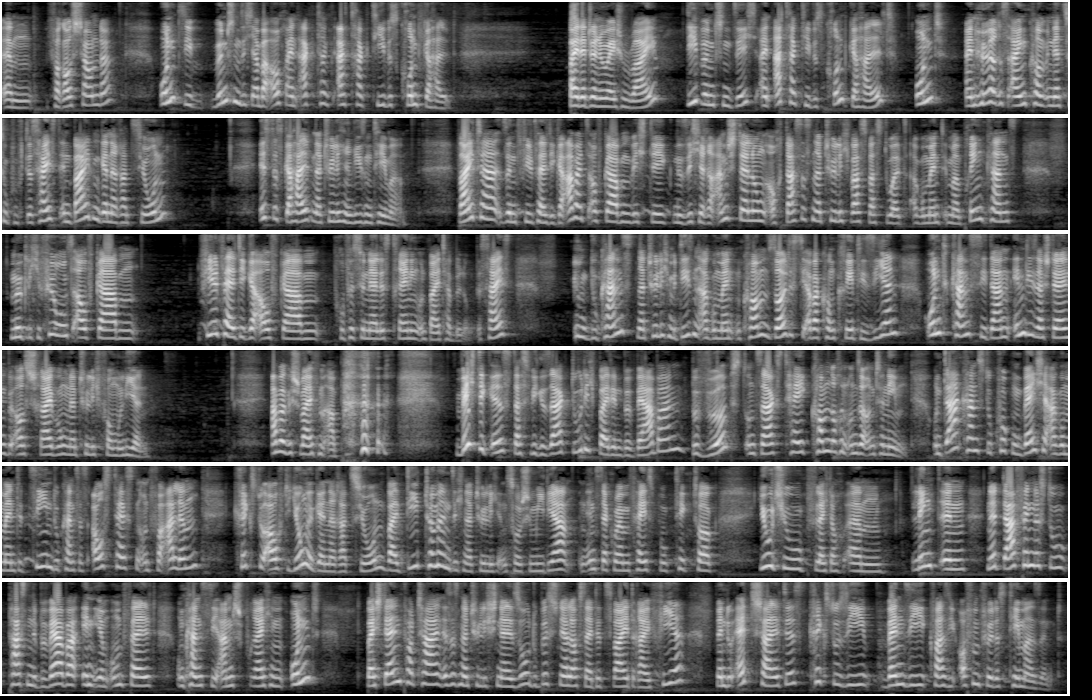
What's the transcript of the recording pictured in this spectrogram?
ähm, vorausschauender. Und sie wünschen sich aber auch ein attraktives Grundgehalt. Bei der Generation Y, die wünschen sich ein attraktives Grundgehalt und ein höheres Einkommen in der Zukunft. Das heißt, in beiden Generationen ist das Gehalt natürlich ein Riesenthema. Weiter sind vielfältige Arbeitsaufgaben wichtig, eine sichere Anstellung, auch das ist natürlich was, was du als Argument immer bringen kannst. Mögliche Führungsaufgaben, vielfältige Aufgaben, professionelles Training und Weiterbildung. Das heißt, du kannst natürlich mit diesen Argumenten kommen, solltest sie aber konkretisieren und kannst sie dann in dieser Stellenausschreibung natürlich formulieren. Aber wir schweifen ab. Wichtig ist, dass, wie gesagt, du dich bei den Bewerbern bewirbst und sagst, hey, komm doch in unser Unternehmen. Und da kannst du gucken, welche Argumente ziehen, du kannst es austesten und vor allem kriegst du auch die junge Generation, weil die tümmeln sich natürlich in Social Media, in Instagram, Facebook, TikTok, YouTube, vielleicht auch ähm, LinkedIn. Ne? Da findest du passende Bewerber in ihrem Umfeld und kannst sie ansprechen und bei Stellenportalen ist es natürlich schnell so, du bist schnell auf Seite 2, 3, 4. Wenn du Ads schaltest, kriegst du sie, wenn sie quasi offen für das Thema sind.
